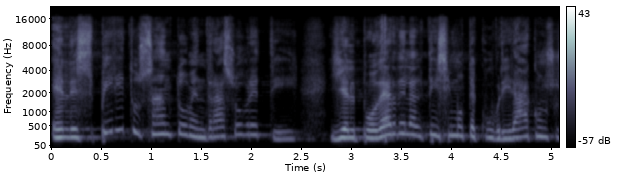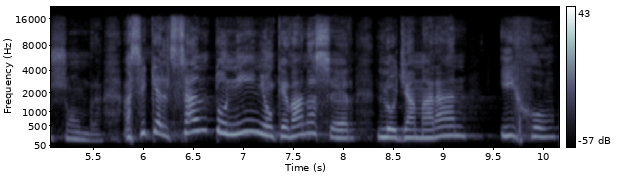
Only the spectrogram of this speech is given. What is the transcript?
el Espíritu Santo vendrá sobre ti y el poder del Altísimo te cubrirá con su sombra. Así que al santo niño que van a ser lo llamarán Hijo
